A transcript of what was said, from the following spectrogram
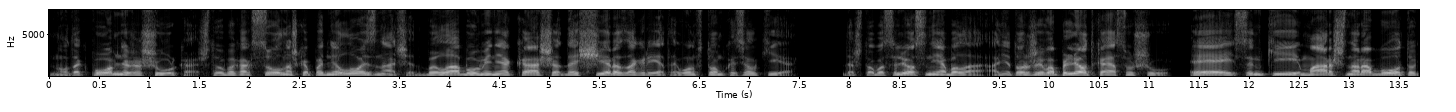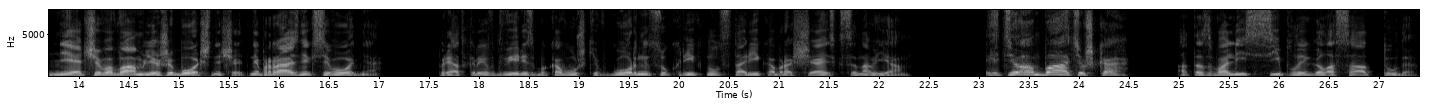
Ну так помни же, Шурка, чтобы как солнышко поднялось, значит, была бы у меня каша да щи разогретая вон в том котелке. Да чтобы слез не было, а не то живо плеткой осушу. Эй, сынки, марш на работу, нечего вам лежебочничать, не праздник сегодня. Приоткрыв дверь из боковушки в горницу, крикнул старик, обращаясь к сыновьям. «Идем, батюшка!» — отозвались сиплые голоса оттуда.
